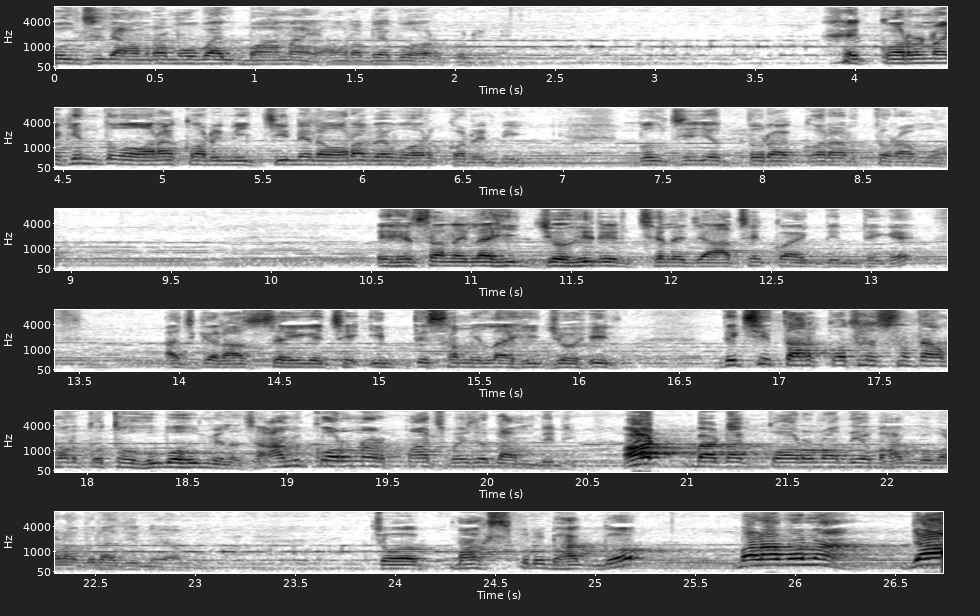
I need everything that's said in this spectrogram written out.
বলছে যে আমরা মোবাইল বানাই, আমরা ব্যবহার করি না। করোনা কিন্তু ওরা করেনি, চীনের ওরা ব্যবহার করেনি। বলছে যে তোরা করার, তোরা মর। এহসান ইলাহি জহিরের ছেলে যে আছে কয়েকদিন থেকে, আজকে রাজশাহী গেছে, ইবতেসাম ইলাহি জহির। দেখছি তার কথার সাথে আমার কথা হুবহু মিলেছে আমি করোনার পাঁচ পয়সা দাম দিনি হট বেটা করোনা দিয়ে ভাগ্য বাড়াতে রাজি নেই আমি। মাস্ক পরে ভাগ্য বাড়াবো না। যা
